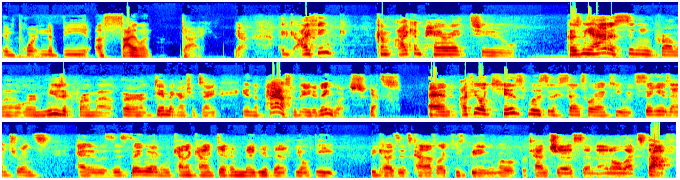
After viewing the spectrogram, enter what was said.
important to be a silent guy. Yeah, I, I think com- I compare it to because we had a singing promo or a music promo or a gimmick, I should say, in the past with Aiden English, Yes. and I feel like his was a sense where like he would sing his entrance, and it was this thing that would kind of kind of get him maybe a bit of heel heat because it's kind of like he's being over pretentious and, and all that stuff.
